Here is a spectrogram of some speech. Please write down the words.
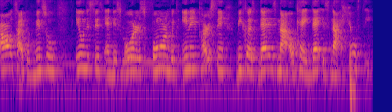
all type of mental illnesses and disorders form within a person because that is not okay. That is not healthy.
